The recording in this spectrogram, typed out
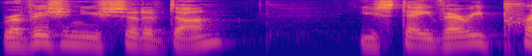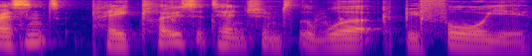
revision you should have done. You stay very present, pay close attention to the work before you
